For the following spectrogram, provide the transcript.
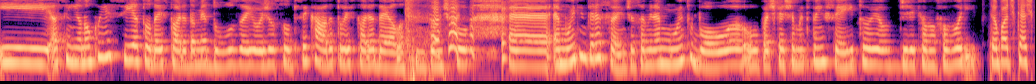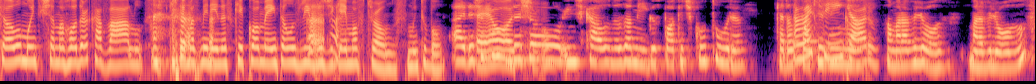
E, assim, eu não conhecia toda a história da Medusa e hoje eu sou obcecada pela história dela, assim. Então, tipo, é, é muito interessante. Essa menina é muito boa, o podcast é muito bem feito e eu diria que é o meu favorito. Tem um podcast que eu amo muito que chama Rodor Cavalo, que tem umas meninas que comentam os livros de Game of Thrones. Muito bom. Ai, deixa, é eu, deixa eu indicar os meus amigos Pocket Cultura. Que é das Ai, sim, claro. São maravilhosos. Maravilhosos.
